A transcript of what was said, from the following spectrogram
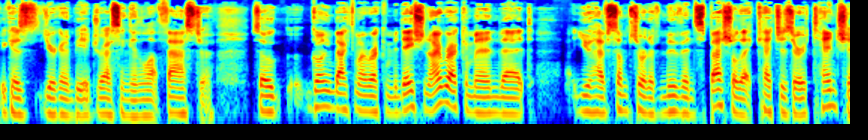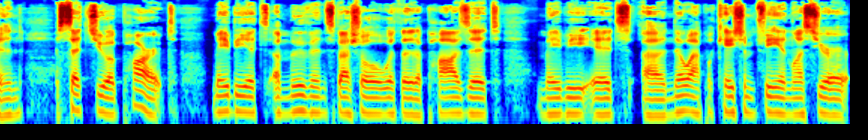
because you're going to be addressing it a lot faster. So, going back to my recommendation, I recommend that you have some sort of move in special that catches their attention, sets you apart. Maybe it's a move in special with a deposit. Maybe it's a no application fee unless you're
